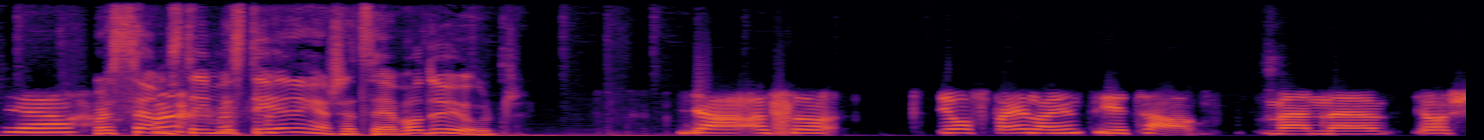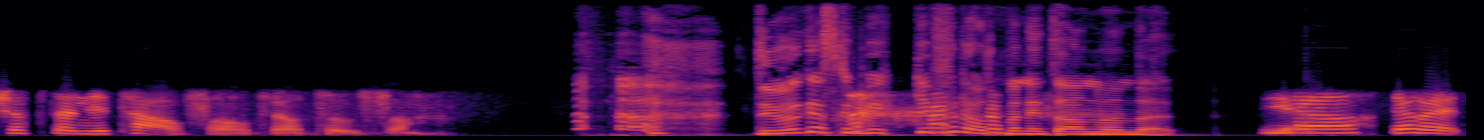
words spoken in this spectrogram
Ja. Våra sämsta investeringar, så att säga. Vad har du gjort? Ja, alltså, jag spelar ju inte gitarr. Men eh, jag köpte en gitarr för 2000. Det var ganska mycket för något man inte använder. Ja, jag vet.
